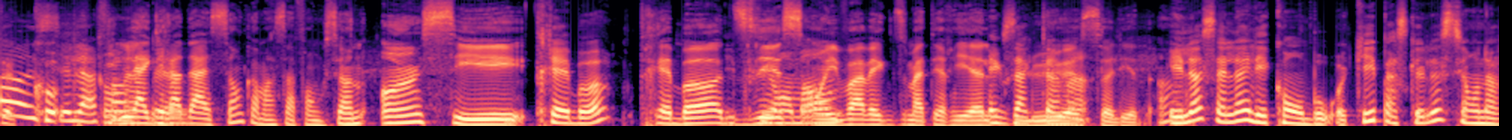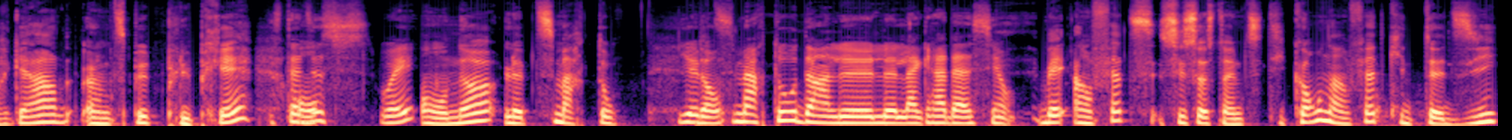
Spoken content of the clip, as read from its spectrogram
Ah, de coupe. c'est la force. La gradation, comment ça fonctionne? Un, c'est Très bas. très bas. Et plus 10, on on, y va avec du matériel plus Exactement. euh, solide. Ah. Et là, celle-là, elle est combo, OK? Parce que là, si on la regarde un petit peu de plus près, C'est-à-dire, oui, on, on a le petit marteau. il y a un donc- petit marteau dans le, le- la gradation. Ben, en fait, c'est c'est ça, c'est un petit icône, en fait, qui te dit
